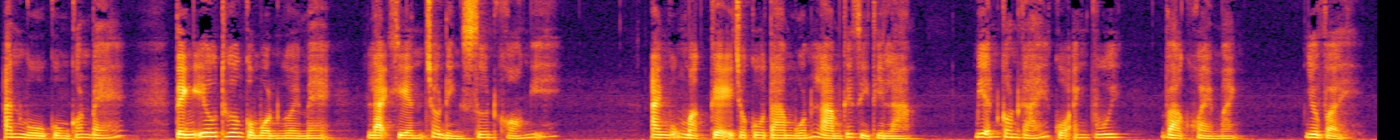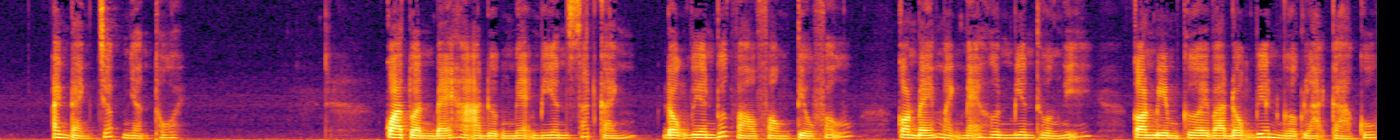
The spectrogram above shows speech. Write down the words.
Ăn ngủ cùng con bé, Tình yêu thương của một người mẹ Lại khiến cho Đình Sơn khó nghĩ. Anh cũng mặc kệ cho cô ta muốn làm cái gì thì làm. Miễn con gái của anh vui Và khỏe mạnh. Như vậy anh đành chấp nhận thôi. Qua tuần bé Hạ được mẹ Miên sát cánh Động viên bước vào phòng tiểu phẫu. Con bé mạnh mẽ hơn Miên thường nghĩ Còn mỉm cười và động viên ngược lại cả cô.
